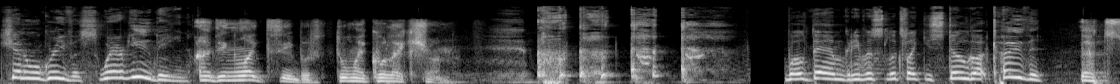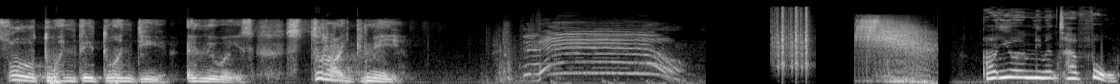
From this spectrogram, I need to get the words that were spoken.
General Grievous, where have you been? Adding lightsabers to my collection. Well, damn, Grievous, looks like you still got COVID. That's so 2020. Anyways, strike me. Aren't you only meant to have four?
